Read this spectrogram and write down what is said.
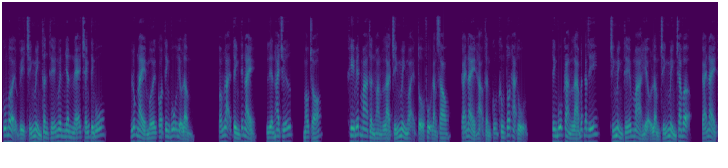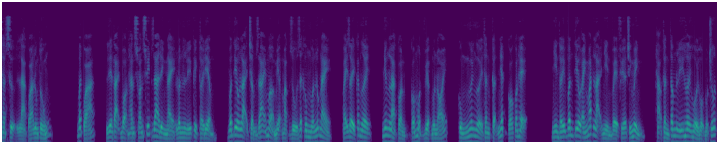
cũng bởi vì chính mình thân thế nguyên nhân né tránh tinh vũ. Lúc này mới có tinh vũ hiểu lầm tóm lại tình tiết này, liền hai chữ, máu chó. Khi biết ma thần hoàng là chính mình ngoại tổ phụ đằng sau, cái này hạo thần cũng không tốt hạ thủ. Tinh vũ càng là bất đắc dĩ, chính mình thế mà hiểu lầm chính mình cha vợ, cái này thật sự là quá lung túng. Bất quá, liền tại bọn hắn xoắn suýt gia đình này luân lý kịch thời điểm, vân tiêu lại chậm rãi mở miệng mặc dù rất không muốn lúc này, quấy rầy các ngươi, nhưng là còn có một việc muốn nói, cùng ngươi người thân cận nhất có quan hệ. Nhìn thấy vân tiêu ánh mắt lại nhìn về phía chính mình, hạo thần tâm lý hơi hồi hộp một chút.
